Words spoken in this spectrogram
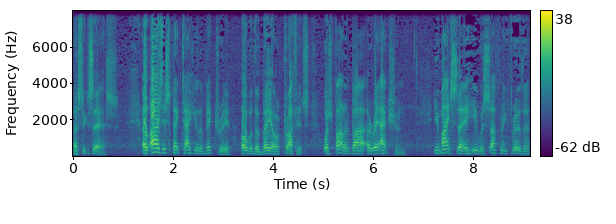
a success. Elijah's spectacular victory over the Baal prophets was followed by a reaction. You might say he was suffering through the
